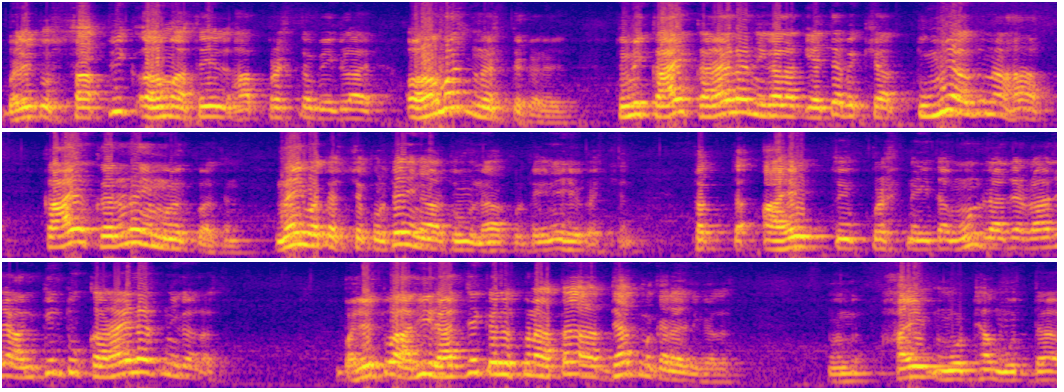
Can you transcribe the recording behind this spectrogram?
भले तो सात्विक अहम असेल हा प्रश्न वेगळा आहे. अहमच नष्ट करायचं तुम्ही काय करायला निघालात याच्यापेक्षा तुम्ही अजून आहात. काय करणं हे महत्वाचं नाही. नाही तस्य कृते ना तू ना कृते हे क्वेश्चन फक्त आहेत ते प्रश्न येतात म्हणून राजा राजा आणखीन तू करायलाच निघालास. भले तू आधी राज्य केलंस पण आता अध्यात्म करायला निघालास. म्हणून हा एक मोठा मुद्दा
